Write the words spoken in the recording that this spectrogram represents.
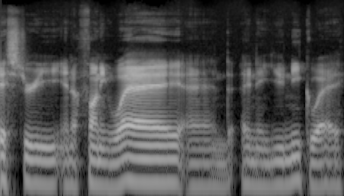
history in a funny way and in a unique way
